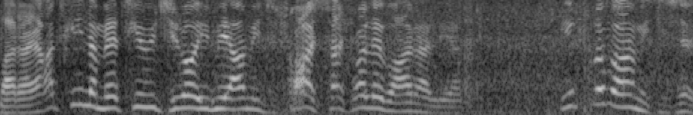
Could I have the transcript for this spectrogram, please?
მაგრამ ათქინა მეც კი ვიცი რომ იმე ამით სხვა საშუალება არ არის აქ. ირწყვება ამით ისე.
